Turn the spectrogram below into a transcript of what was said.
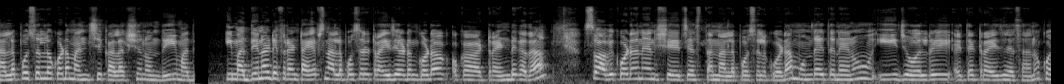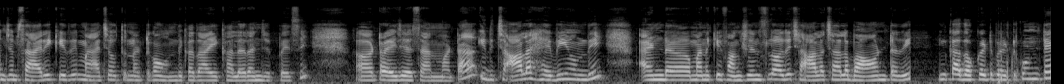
నల్లపూసల్లో కూడా మంచి కలెక్షన్ ఉంది. ఈ మధ్యన డిఫరెంట్ టైప్స్ నల్లపూసలు ట్రై చేయడం కూడా ఒక ట్రెండ్ కదా. సో అవి కూడా నేను షేర్ చేస్తాను నల్లపూసలు కూడా. ముందైతే నేను ఈ జ్యువెలరీ అయితే ట్రై చేశాను. కొంచెం శారీకి ఇది మ్యాచ్ అవుతున్నట్టుగా ఉంది కదా ఈ కలర్ అని చెప్పేసి ట్రై చేశాను అనమాట ఇది చాలా హెవీ ఉంది. అండ్ మనకి ఫంక్షన్స్లో అది చాలా చాలా బాగుంటుంది. ఇంకా అదొకటి పెట్టుకుంటే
